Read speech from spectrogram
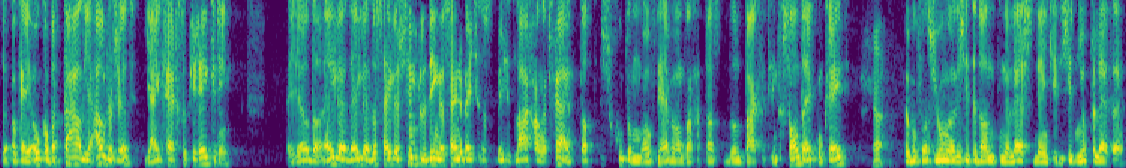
Oké, okay, ook al betalen je ouders het, jij krijgt het op je rekening. Weet je wel, dat, hele, dat, hele, dat zijn hele simpele dingen. Dat, zijn een beetje, dat is een beetje het laaghangend fruit. Dat is goed om over te hebben, want dat, dat, dat maakt het interessant, hè, concreet. Ja. We hebben ook als jongeren, die zitten dan in de les, denk je, die zitten niet op te letten.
